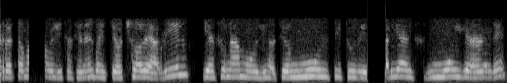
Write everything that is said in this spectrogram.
retoma la movilización el 28 de abril y es una movilización multitudinaria, es muy grande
